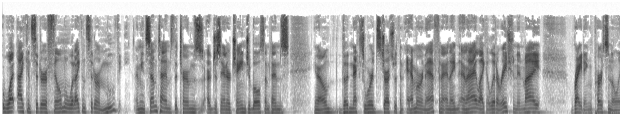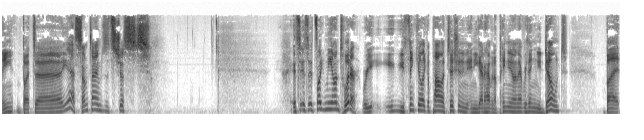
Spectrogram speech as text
what I consider a film and what I consider a movie. I mean, sometimes the terms are just interchangeable. Sometimes, you know, the next word starts with an M or an F, and, and I and I like alliteration in my writing personally. But uh, yeah, sometimes it's just. It's, it's it's like me on Twitter, where you you, you think you're like a politician and, and you got to have an opinion on everything, and you don't. But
